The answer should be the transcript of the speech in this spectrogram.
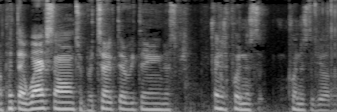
I put that wax on to protect everything. Let's finish putting this putting this together.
